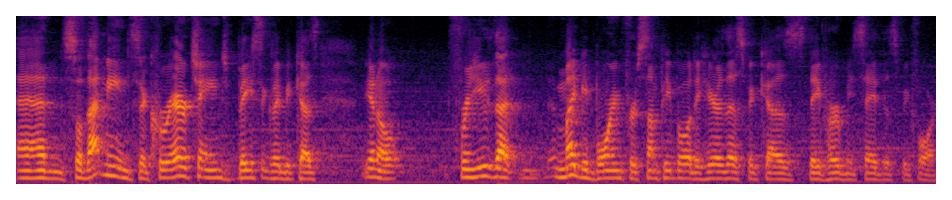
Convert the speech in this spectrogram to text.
And so that means a career change basically because, you know, for you that it might be boring for some people to hear this because they've heard me say this before.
